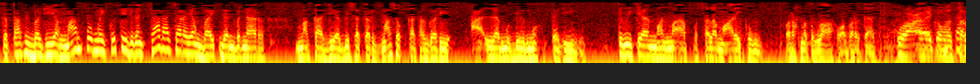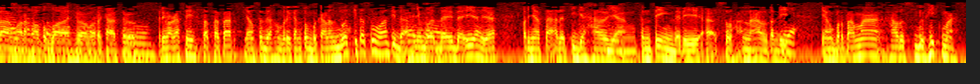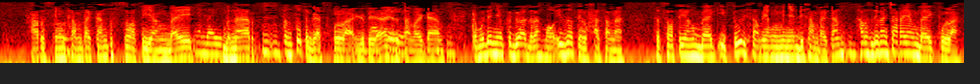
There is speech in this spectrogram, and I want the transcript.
tetapi bagi yang mampu mengikuti dengan cara-cara yang baik dan benar maka dia bisa termasuk kategori a'lamu bil muhtadin. Demikian mohon maaf. Wassalamualaikum warahmatullahi wabarakatuh. Waalaikumsalam warahmatullahi wabarakatuh. Terima kasih Ustaz Satar yang sudah memberikan pembekalan buat kita semua, tidak Betul. hanya buat dai-daiyah ya. Ternyata ada tiga hal hmm. yang penting dari uh, surah An-Nahl tadi. Ya. Yang pertama harus bil hikmah harus yang disampaikan itu sesuatu yang baik, yang baik. benar, mm -mm. tentu tegas pula gitu ya yang disampaikan. Mm -mm. Kemudian yang kedua adalah mau izatil hasanah. Sesuatu yang baik itu yang disampaikan mm -mm. harus dengan cara yang baik pula.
